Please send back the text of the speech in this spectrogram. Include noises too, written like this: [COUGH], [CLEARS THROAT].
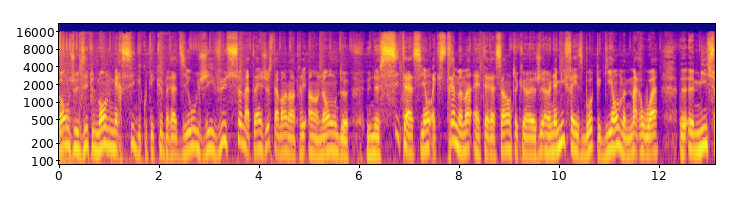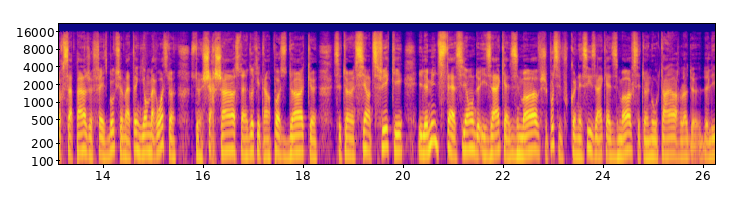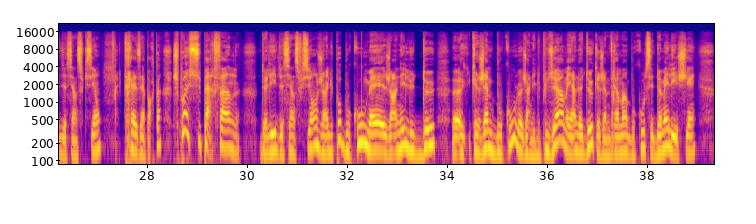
Bon jeudi tout le monde, merci d'écouter Cube Radio. J'ai vu ce matin, juste avant d'entrer en onde, une citation extrêmement intéressante qu'un ami Facebook, Guillaume Marois, euh, a mis sur sa page Facebook ce matin. Guillaume Marois, c'est un, chercheur, c'est un gars qui est en postdoc, euh, c'est un scientifique et il a mis une citation de Isaac Asimov. Je sais pas si vous connaissez Isaac Asimov, c'est un auteur de, de livres de science-fiction très important. Je suis pas un super fan de livres de science-fiction. J'en lis pas beaucoup, mais j'en ai lu deux euh, que j'aime beaucoup. J'en ai lu plusieurs, mais il y en a deux que j'aime vraiment beaucoup. C'est Demain les chiens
